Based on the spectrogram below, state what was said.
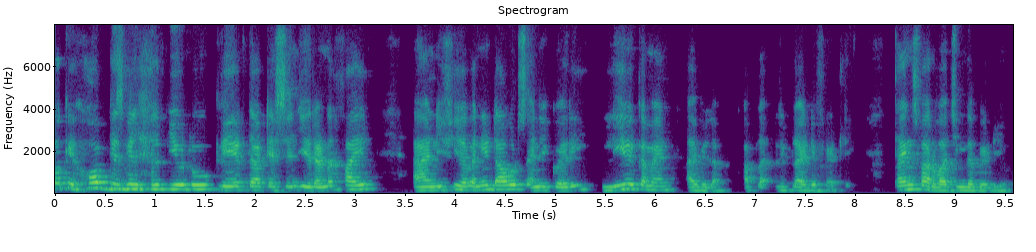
Okay, hope this will help you to create the TestNG runner file. And if you have any doubts, any query, leave a comment. I will apply, reply definitely. Thanks for watching the video.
